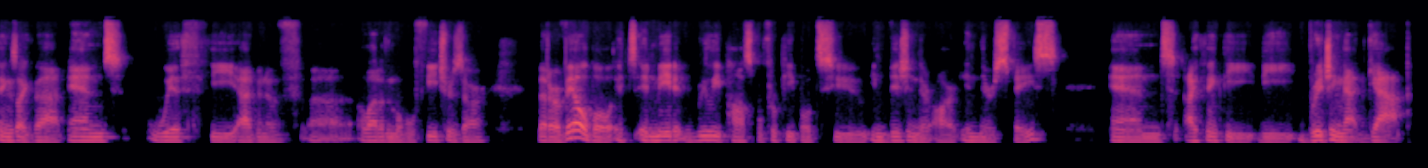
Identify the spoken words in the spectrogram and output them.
things like that, and with the advent of uh, a lot of the mobile features are that are available, it's it made it really possible for people to envision their art in their space. And I think the the bridging that gap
